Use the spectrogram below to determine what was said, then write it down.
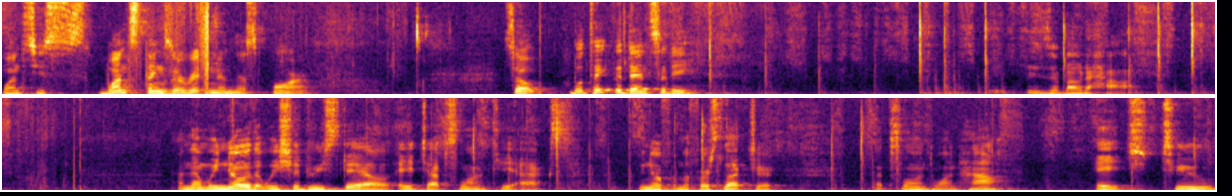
Once, you, once things are written in this form. So we'll take the density is about a half. And then we know that we should rescale h epsilon tx. We know from the first lecture, epsilon to 1 half, h 2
